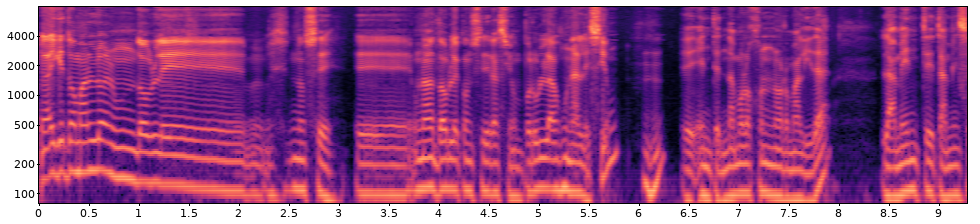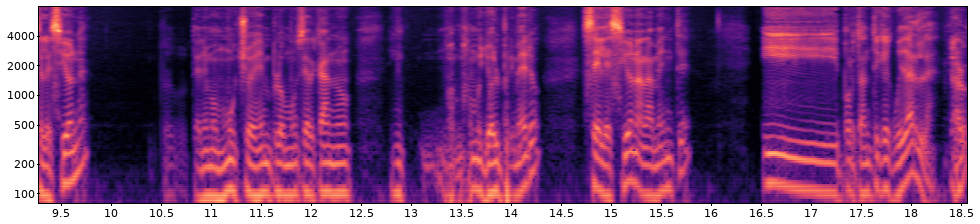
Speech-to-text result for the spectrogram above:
hay que tomarlo en un doble, no sé, eh, una doble consideración. Por un lado es una lesión, eh, entendámoslo con normalidad. La mente también se lesiona. Tenemos muchos ejemplos muy cercanos, vamos yo el primero, se lesiona la mente y por tanto hay que cuidarla. Claro.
